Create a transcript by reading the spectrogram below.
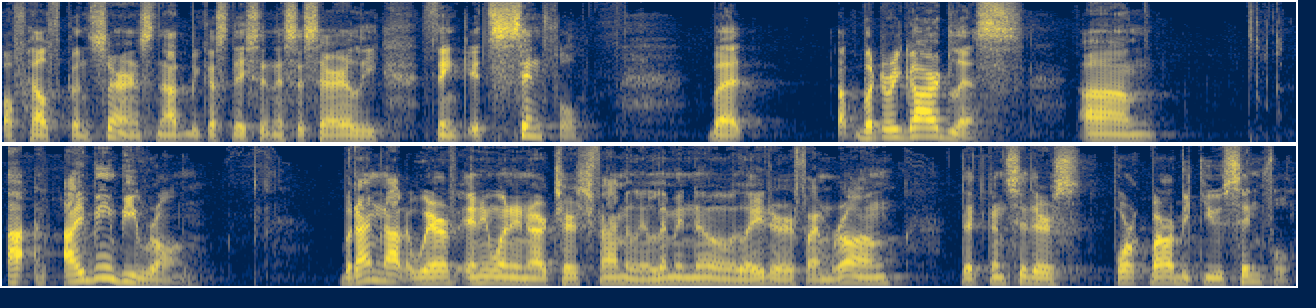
of health concerns, not because they necessarily think it's sinful. But, but regardless, um, I, I may be wrong. But I'm not aware of anyone in our church family, let me know later if I'm wrong, that considers pork barbecue sinful.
